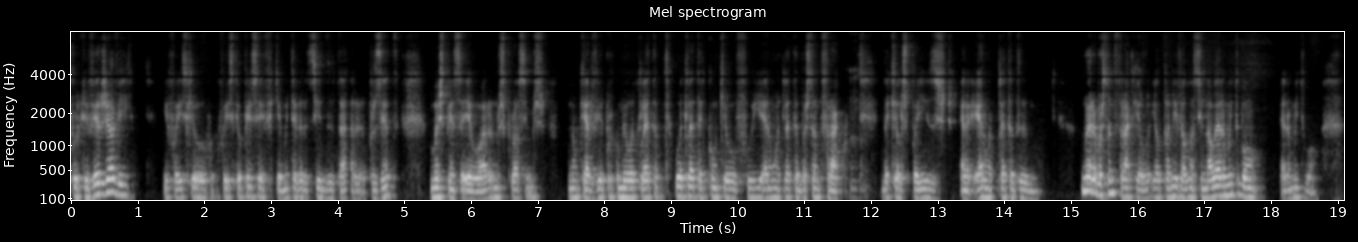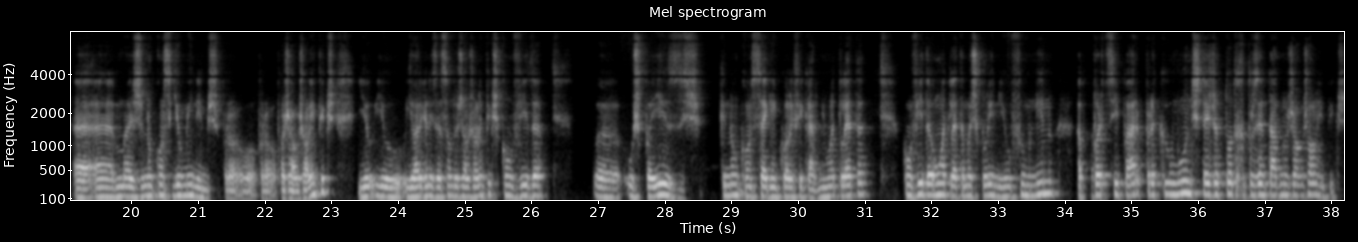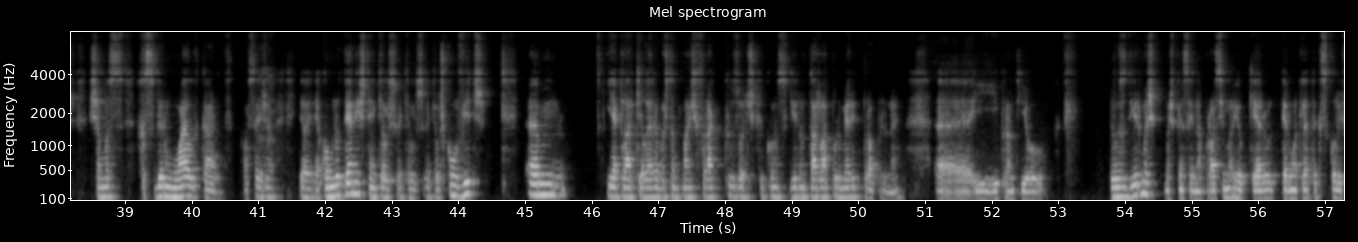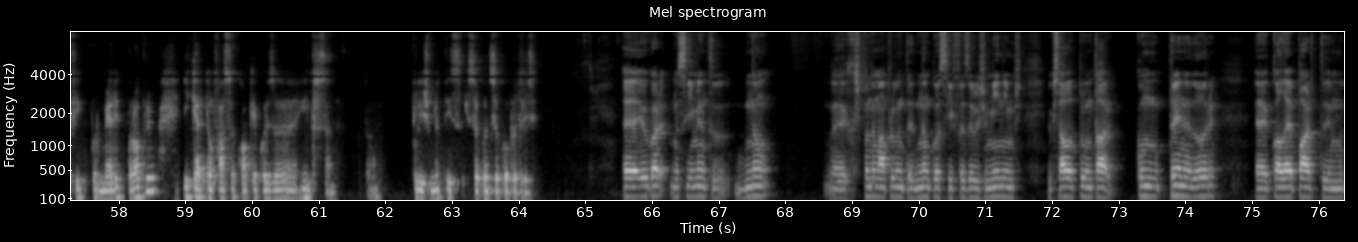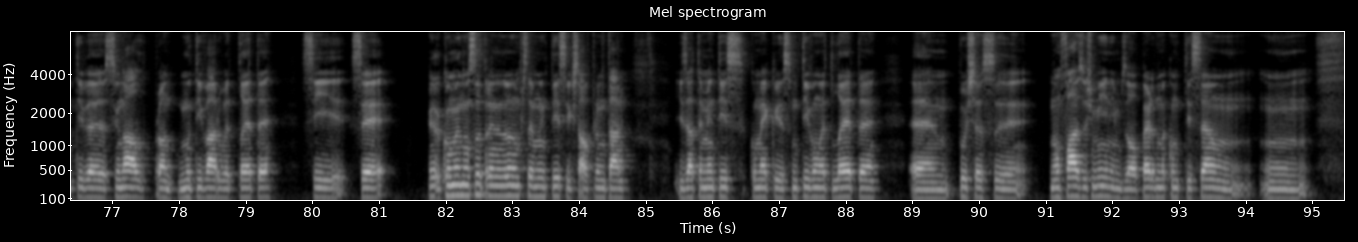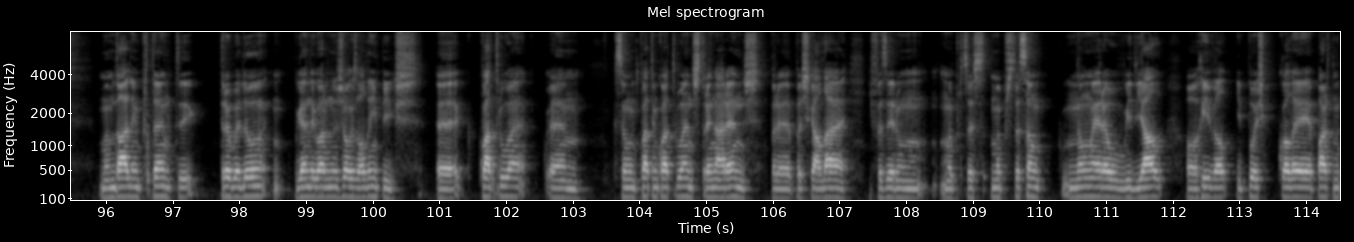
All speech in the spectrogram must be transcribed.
Porque ver já vi, e foi isso que eu foi isso que eu pensei. Fiquei muito agradecido de estar presente mas pensei agora nos próximos não quero vir porque o meu atleta o atleta com que eu fui era um atleta bastante fraco. Uhum. daqueles países era, era um atleta de não era bastante fraco ele, ele para nível nacional era muito bom era muito bom. Uh, uh, mas não conseguiu mínimos para, para, para os Jogos Olímpicos e, e, o, e, a organização dos Jogos Olímpicos convida uh, os países que não conseguem qualificar nenhum atleta, convida um atleta masculino e um feminino a participar para que o mundo esteja todo representado nos Jogos Olímpicos. Chama-se receber um wild card, ou seja, uhum. é, é, como no ténis, tem aqueles, aqueles, aqueles convites. Um, e é claro que ele era bastante mais fraco que os outros que conseguiram estar lá por mérito próprio, né? Uh, e pronto, eu uso de ir, mas, mas pensei na próxima, eu quero ter um atleta que se qualifique por mérito próprio e quero que ele faça qualquer coisa interessante. Então, felizmente isso, isso aconteceu com a Patrícia. Uh, eu agora, no seguimento não uh, respondendo à pergunta de não conseguir fazer os mínimos, eu gostava de perguntar, como treinador, uh, qual é a parte motivacional, pronto, motivar o atleta, se, se é como eu não sou treinador, não percebo muito disso e gostava de perguntar exatamente isso: como é que se motiva um atleta, um, puxa-se, não faz os mínimos ou perde uma competição, um, uma medalha importante, trabalhou, pegando agora nos Jogos Olímpicos, uh, quatro anos. Um, que são de 4 em 4 anos, treinar anos para, para chegar lá e fazer um, uma, prestação, uma prestação não era o ideal, horrível, e depois qual é a parte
